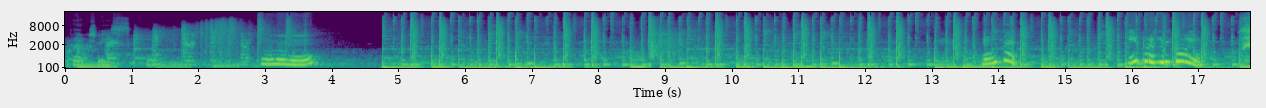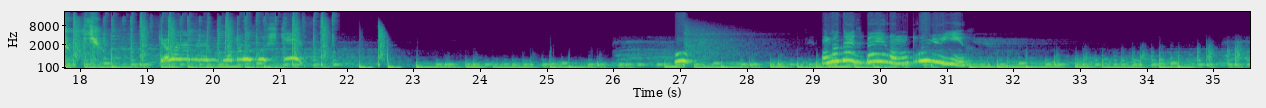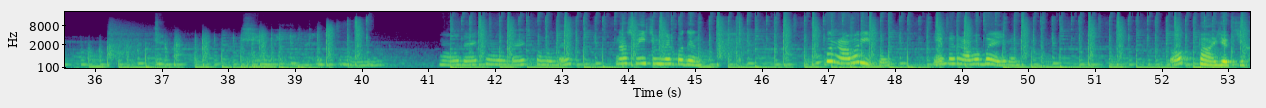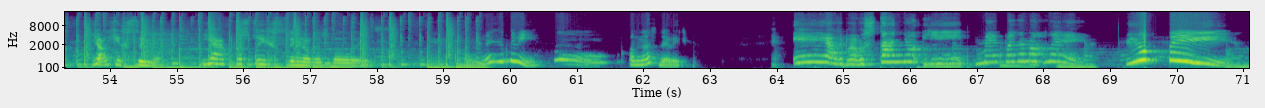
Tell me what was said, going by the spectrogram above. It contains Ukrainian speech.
Перший скін. Ну-ну-ну. Молодець. І по Молодець, молодець, молодець. Нас вісім них один. Браво, Ріко. І браво, Бейрон. Опа, як їх, як їх сильно. Як просто їх сильно розвалив. У них дві. А в нас дев'ять. І я забрав останню, і ми перемогли. Юпі!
